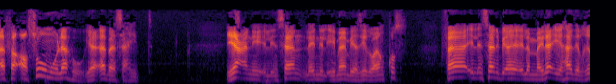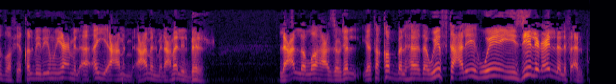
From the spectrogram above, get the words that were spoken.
أفأصوم له يا أبا سعيد؟ يعني الإنسان لأن الإيمان بيزيد وينقص فالإنسان لما يلاقي هذه الغضة في قلبه بيقوم يعمل أي عمل من أعمال البر. لعل الله عز وجل يتقبل هذا ويفتح عليه ويزيل العلة اللي في قلبه.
